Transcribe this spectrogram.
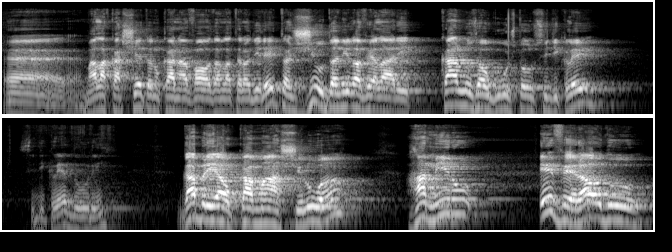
é, Malacacheta no carnaval da lateral direita. Gil, Danilo Avelari, Carlos Augusto ou Sid Clay. Sid Clay é duro, hein? Gabriel Camacho Luan. Ramiro, Everaldo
